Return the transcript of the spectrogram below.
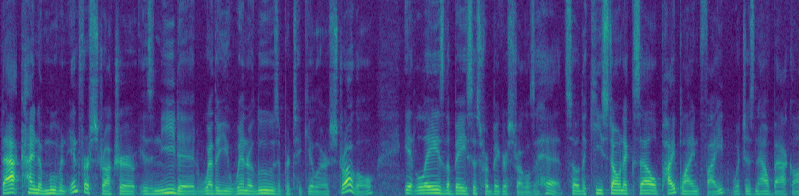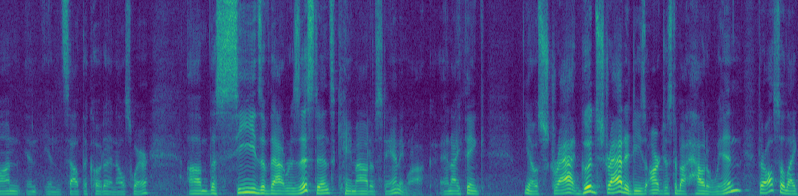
That kind of movement infrastructure is needed whether you win or lose a particular struggle it lays the basis for bigger struggles ahead. So the Keystone XL pipeline fight, which is now back on in, in South Dakota and elsewhere, um, the seeds of that resistance came out of Standing Rock. And I think, you know, strat good strategies aren't just about how to win, they're also like,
